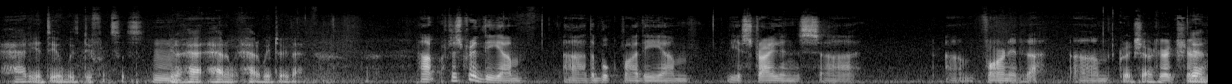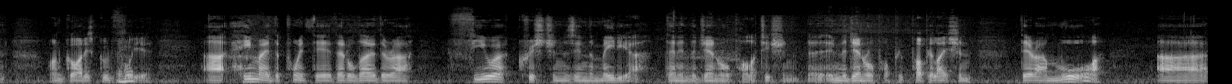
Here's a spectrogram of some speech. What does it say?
how do you deal with differences. You know, how, how do we, how do we do that? Um, I've just read the um, uh, the book by the um, the Australians uh, um, foreign editor um, Greg Sheridan. Greg Sheridan Yeah. Mm-hmm. on God is good for you. Uh, he made the point there that although there are fewer Christians in the media than in the general politician uh, in the general pop- population, there are more uh,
